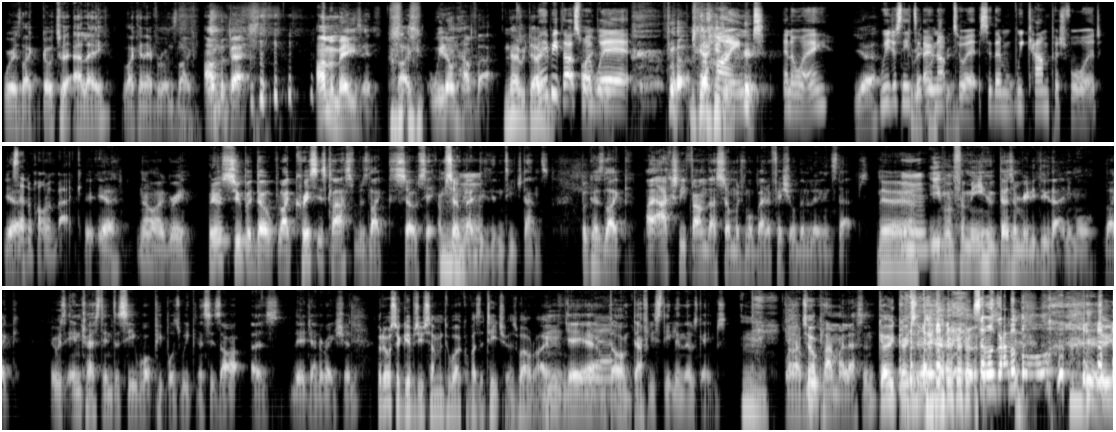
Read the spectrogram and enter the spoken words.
whereas like go to LA, like and everyone's like I'm the best, I'm amazing. Like we don't have that, No, we don't. Maybe that's I where do. we're but Yeah, behind in a way. yeah, We just need Could to own up to it so then we can push forward Yeah. instead of holding back. Yeah, no, I agree. But it was super dope. Like Chris's class was like so sick. I'm Mm. so glad he didn't teach dance because like I actually found that so much more beneficial than learning steps. Yeah, yeah. Mm. Even for me, who doesn't really do that anymore. Like it was interesting to see what people's weaknesses are as their generation. but it also gives you something to work off as a teacher as well, right? Mm, yeah, yeah. I'm, oh, I'm definitely stealing those games Mm. when I So- when I plan my lesson. Go, go to the. Someone grab a ball. do,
